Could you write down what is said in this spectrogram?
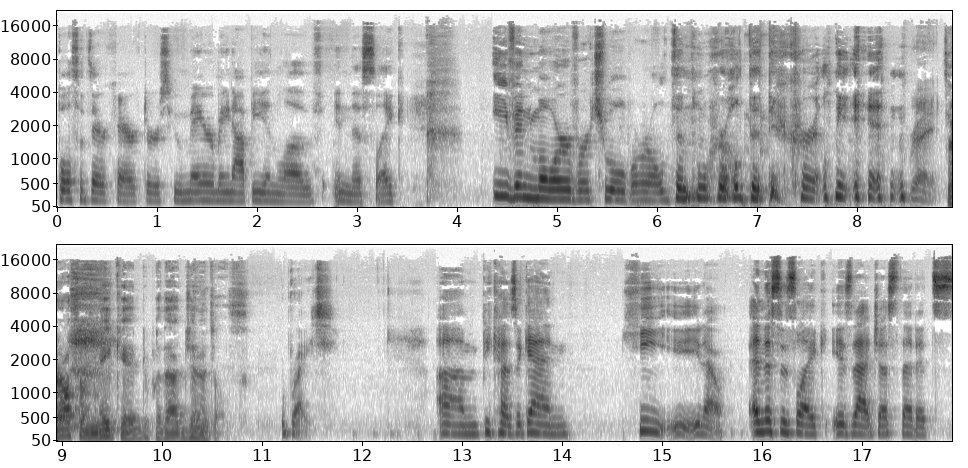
both of their characters who may or may not be in love in this like even more virtual world than the world that they're currently in. Right. They're also naked without genitals. Right. Um, because again, he, you know, and this is like, is that just that it's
